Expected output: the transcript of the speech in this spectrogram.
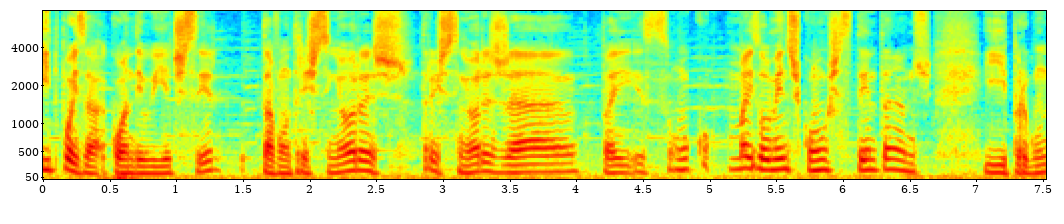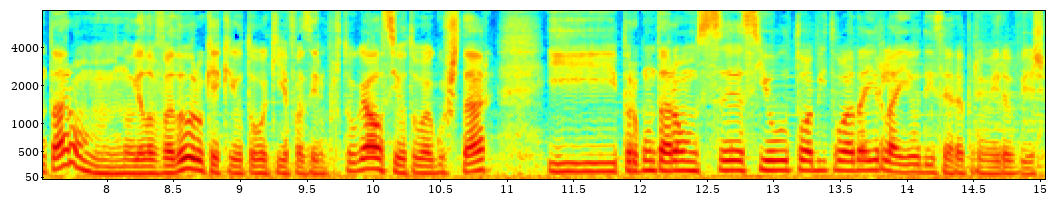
E depois, ah, quando eu ia descer, estavam três senhoras, três senhoras já mais ou menos com uns 70 anos. E perguntaram-me no elevador o que é que eu estou aqui a fazer em Portugal, se eu estou a gostar, e perguntaram-me se, se eu estou habituado a ir lá. E eu disse, era a primeira vez.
